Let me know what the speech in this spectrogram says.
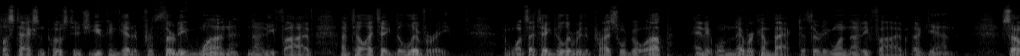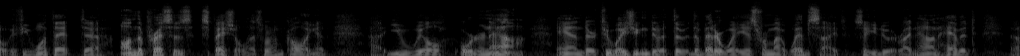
plus tax and postage. You can get it for 31.95 until I take delivery. And once I take delivery, the price will go up and it will never come back to 31.95 again. So, if you want that uh, on the presses special, that's what I'm calling it, uh, you will order now And there are two ways you can do it. The the better way is from my website, so you do it right now and have it uh,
